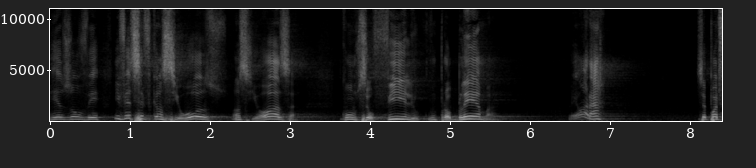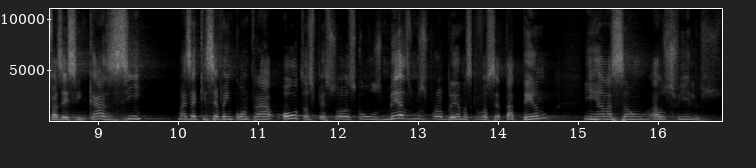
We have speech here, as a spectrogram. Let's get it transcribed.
resolver. Em vez de você ficar ansioso, ansiosa, com o seu filho, com um problema, vem orar. Você pode fazer isso em casa? Sim. Mas aqui você vai encontrar outras pessoas com os mesmos problemas que você está tendo em relação aos filhos.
